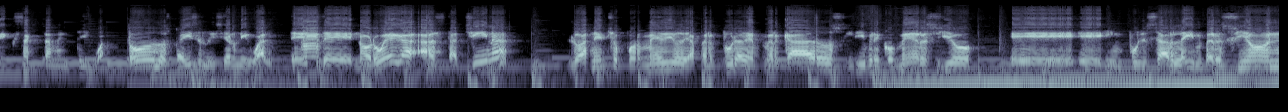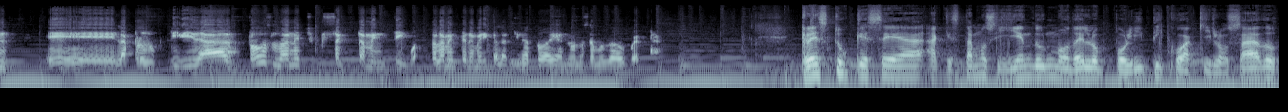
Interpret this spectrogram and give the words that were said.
exactamente igual. Todos los países lo hicieron igual. Desde Noruega hasta China lo han hecho por medio de apertura de mercados, libre comercio, eh, eh, impulsar la inversión, eh, la productividad. Todos lo han hecho exactamente igual. Solamente en América Latina todavía no nos hemos dado cuenta. ¿Crees tú que sea a que estamos siguiendo un modelo político aquilosado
